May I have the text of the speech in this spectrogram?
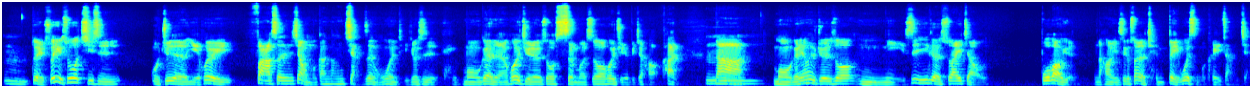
嗯对，所以说其实我觉得也会发生像我们刚刚讲这种问题，就是某个人会觉得说什么时候会觉得比较好看，嗯那某个人会觉得说，嗯，你是一个摔跤播报员，然后你是个摔跤前辈，为什么可以这样讲？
